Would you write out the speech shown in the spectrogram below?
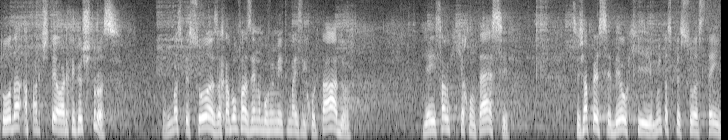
toda a parte teórica que eu te trouxe. Algumas pessoas acabam fazendo um movimento mais encurtado e aí sabe o que, que acontece? Você já percebeu que muitas pessoas têm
